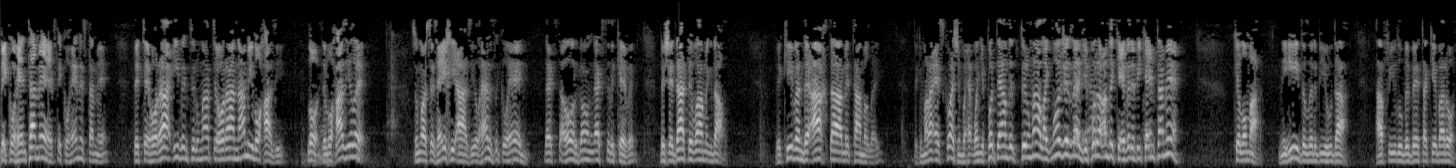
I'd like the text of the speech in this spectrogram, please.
Vekohen tameh, if the kohen is tameh, the tehora, even teruma tehora nami lohazi. Lo, the lohazi yalei. Somewhere says, Heichi Azil, how does the Kohen that's Tahor going next to the Kever? B'shedat Teva Migdal. V'kivan de'achta metamale. The Gemara asks question, but when you put down the Tirumah, like Moshe says, you put it on the Kever, it became Tameh. Kilomar. Nihi de Yehuda. Afilu bebet kebarot.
